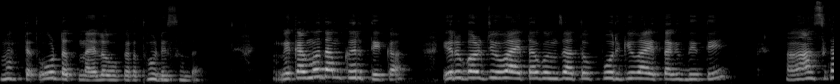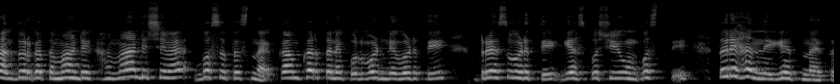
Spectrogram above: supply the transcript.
म्हणतात उठत नाही लवकर थोडे सुद्धा मी काय मुदाम करते का? इरबळ जीव वायतागून जातो पोरगी वायताग देते. आजकाल दुर्गा तर मांडी खा मांडीशिवाय बसतच नाही. काम करताना पण वडणी वडते ड्रेस वडते गॅसपाशी येऊन बसते तरी ह्यांनी घेत नाहीत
